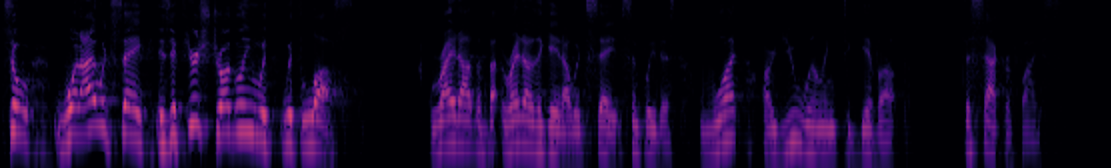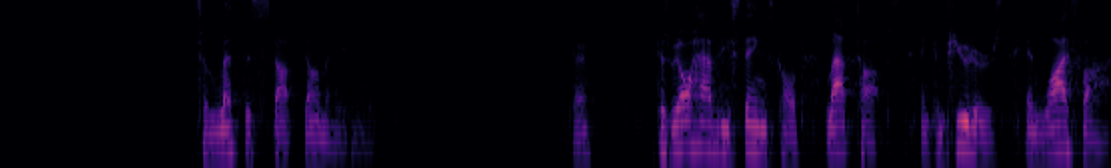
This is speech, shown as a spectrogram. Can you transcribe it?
So, what I would say is if you're struggling with, with lust, right out, the, right out of the gate, I would say simply this What are you willing to give up, to sacrifice, to let this stop dominating you? Okay? Because we all have these things called laptops and computers and Wi Fi.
